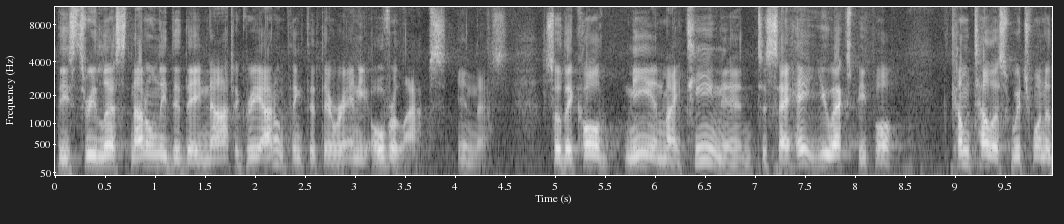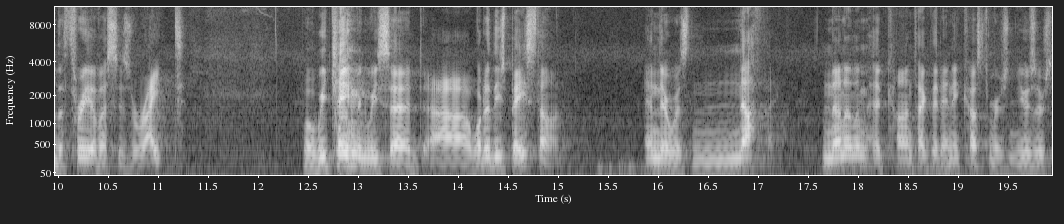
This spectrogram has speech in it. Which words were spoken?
These three lists, not only did they not agree, I don't think that there were any overlaps in this. So they called me and my team in to say, hey, UX people, come tell us which one of the three of us is right. Well, we came and we said, uh, what are these based on? And there was nothing. None of them had contacted any customers and users.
